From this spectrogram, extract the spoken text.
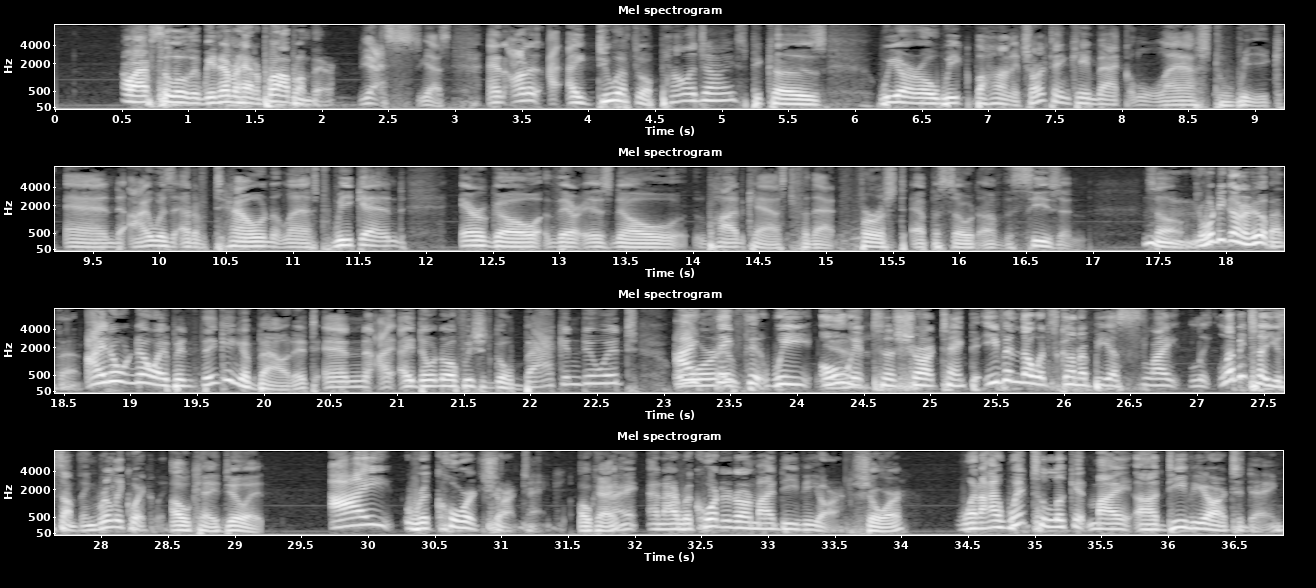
Oh, absolutely. We never had a problem there. Yes, yes. And on I, I do have to apologize because we are a week behind. Shark Tank came back last week, and I was out of town last weekend. Ergo, there is no podcast for that first episode of the season. So What are you going to do about that? I don't know. I've been thinking about it, and I, I don't know if we should go back and do it. I think if- that we owe Yeah. it to Shark Tank, to, even though it's going to be a slightly. Let me tell you something really quickly. Okay, do it. I record Shark Tank. Okay. right? And I recorded it on my DVR. Sure. when I went to look at my uh, DVR today,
